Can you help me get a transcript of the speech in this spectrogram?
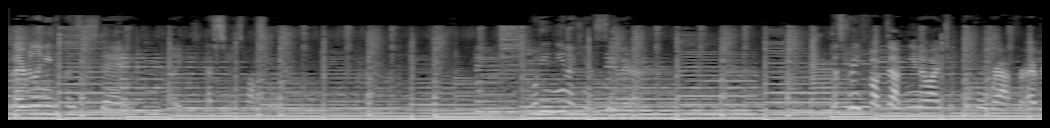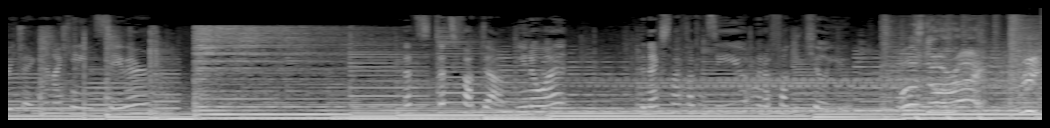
but I really need a place to stay, like as soon as possible. What do you mean I can't stay there? That's pretty fucked up. You know, I took the whole rap for everything, and I can't even stay fucked up. You know what? The next time I fucking see you, I'm gonna fucking kill you. Let's do it right! Reach!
